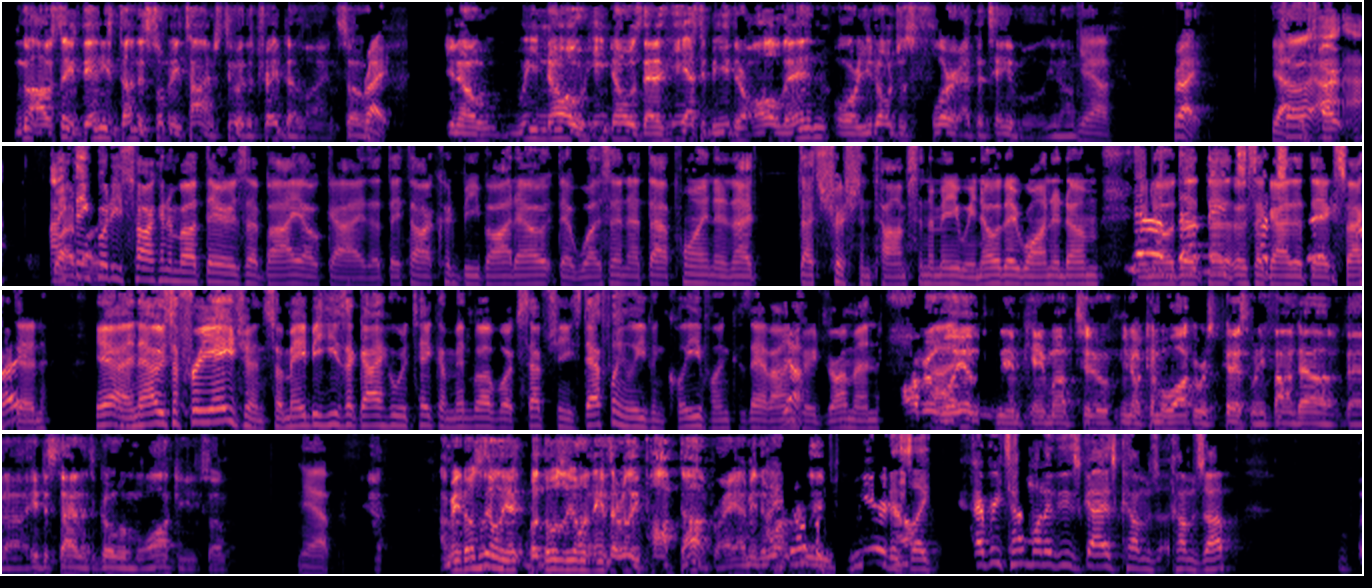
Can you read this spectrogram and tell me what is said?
No, I was saying Danny's done this so many times too at the trade deadline. So Right. You know, we know he knows that he has to be either all in or you don't just flirt at the table. You know. yeah. Right. Yeah. so. I, I, I think Bobby. what he's talking about there is a buyout guy that they thought could be bought out that wasn't at that point, and that that's Tristan Thompson to me. We know they wanted him. Yeah, we know that that, makes was a guy that they sense, right? expected. Yeah, and now he's a free agent, so maybe he's a guy who would take a mid-level exception. He's definitely leaving Cleveland because they have Yeah. Andre Drummond. Robert Uh, Williams' name came up too. You know, Kemba Walker was pissed when he found out that uh, he decided to go with Milwaukee. So Yeah, I mean, those are the only, but those are the only names that really popped up, right? I mean, they weren't know really. it's weird. you It's like every time one of these guys comes comes up,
